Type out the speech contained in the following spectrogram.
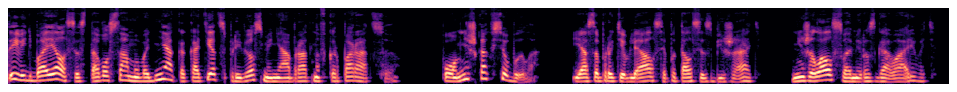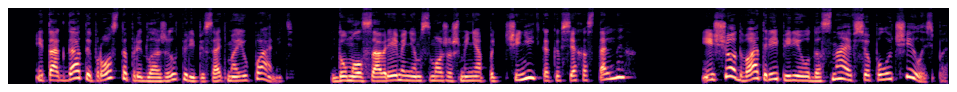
Ты ведь боялся с того самого дня, как отец привез меня обратно в корпорацию. Помнишь, как все было? Я сопротивлялся, пытался сбежать, не желал с вами разговаривать. И тогда ты просто предложил переписать мою память. Думал, со временем сможешь меня подчинить, как и всех остальных? Еще два-три периода сна, и все получилось бы.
